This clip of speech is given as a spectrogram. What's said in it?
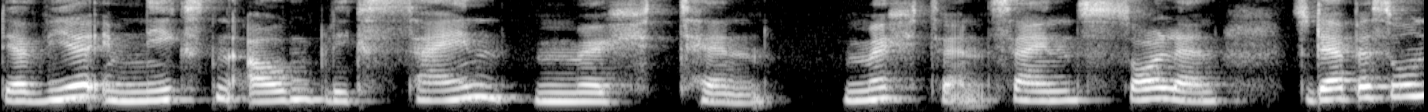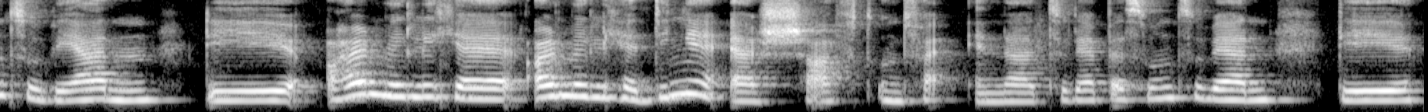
der wir im nächsten Augenblick sein möchten, möchten, sein sollen, zu der Person zu werden, die all mögliche, Dinge erschafft und verändert, zu der Person zu werden, die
